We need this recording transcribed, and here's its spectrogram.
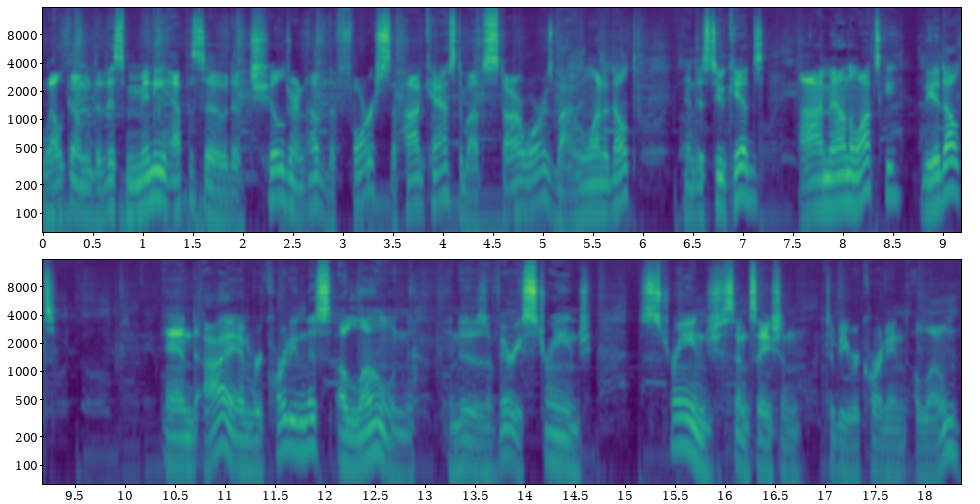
Welcome to this mini episode of Children of the Force, a podcast about Star Wars by one adult and his two kids. I'm Al Nowatzki, the adult, and I am recording this alone, and it is a very strange, strange sensation to be recording alone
